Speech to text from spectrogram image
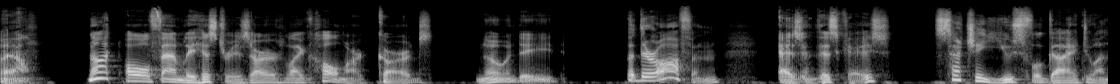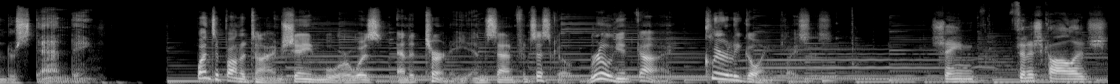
Well, not all family histories are like Hallmark cards. No, indeed. But they're often, as in this case, such a useful guide to understanding. Once upon a time, Shane Moore was an attorney in San Francisco. Brilliant guy, clearly going places. Shane finished college,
